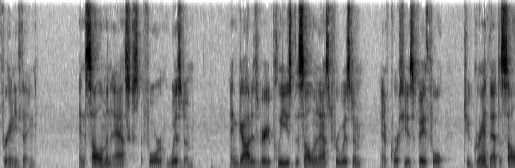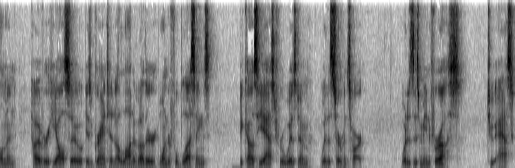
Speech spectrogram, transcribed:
for anything and Solomon asks for wisdom. And God is very pleased that Solomon asked for wisdom, and of course, he is faithful to grant that to Solomon. However, he also is granted a lot of other wonderful blessings because he asked for wisdom with a servant's heart. What does this mean for us? To ask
